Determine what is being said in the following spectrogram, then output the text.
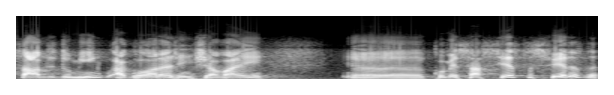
sábado e domingo. Agora a gente já vai uh, começar sextas-feiras, né?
